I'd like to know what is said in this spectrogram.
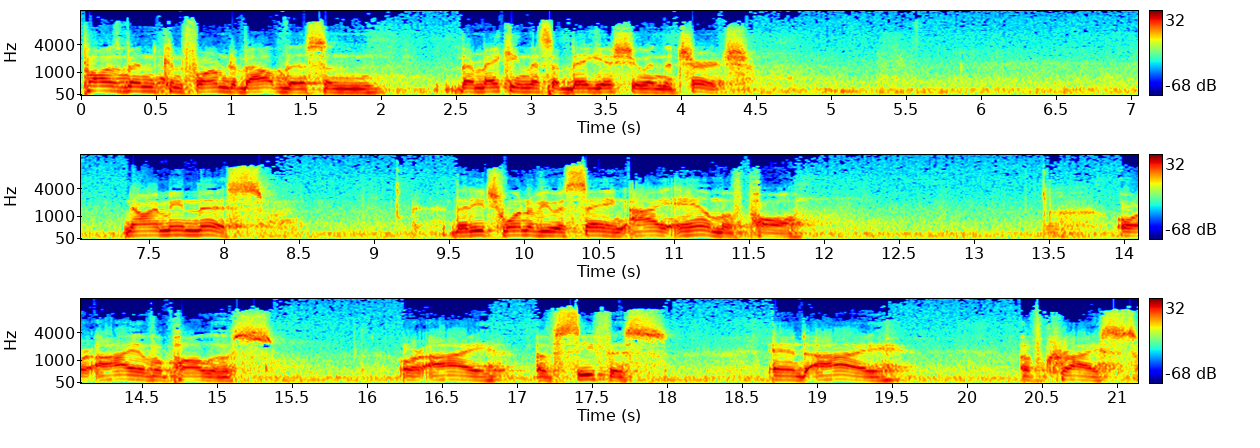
Paul's been conformed about this, and they're making this a big issue in the church. Now, I mean this that each one of you is saying, I am of Paul, or I of Apollos or I of Cephas, and I of Christ.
